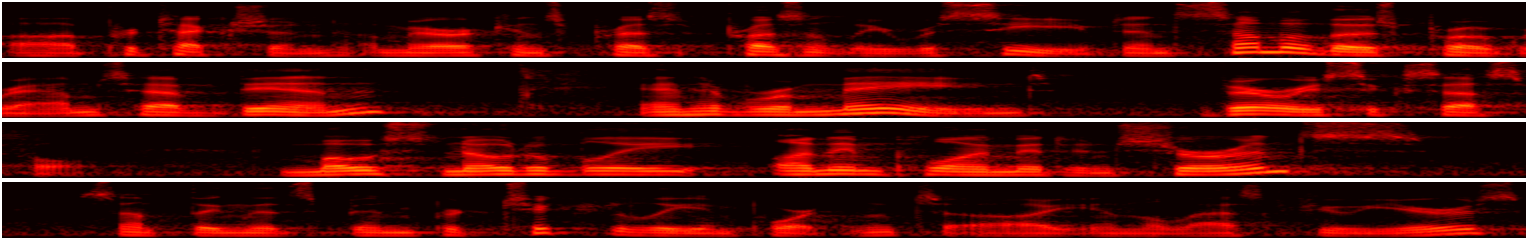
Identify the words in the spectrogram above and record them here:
uh, protection Americans pres presently received. And some of those programs have been and have remained very successful. Most notably, unemployment insurance, something that's been particularly important uh, in the last few years,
